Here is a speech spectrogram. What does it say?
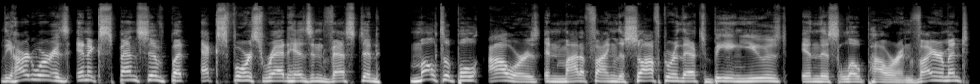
The hardware is inexpensive, but X Force Red has invested multiple hours in modifying the software that's being used in this low power environment.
